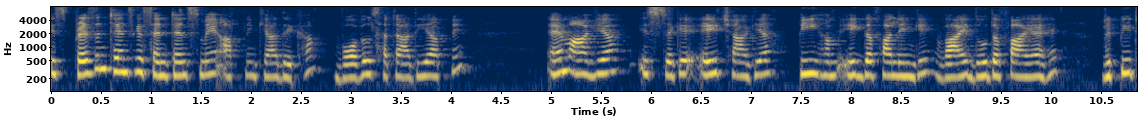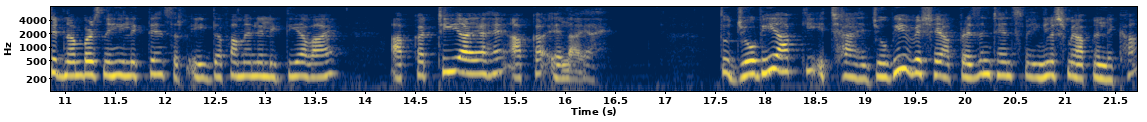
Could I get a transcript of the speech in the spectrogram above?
इस प्रेजेंट टेंस के सेंटेंस में आपने क्या देखा? वॉवल्स हटा दिया आपने। एम आ गया, इस जगह एच आ गया पी हम एक दफ़ा लेंगे वाई दो दफ़ा आया है। रिपीटेड नंबर्स नहीं लिखते हैं, सिर्फ़ एक दफ़ा मैंने लिख दिया वाई आपका टी आया है, आपका एल आया है। तो जो भी आपकी इच्छा है, जो भी विषय आप प्रेजेंट टेंस में इंग्लिश में आपने लिखा,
